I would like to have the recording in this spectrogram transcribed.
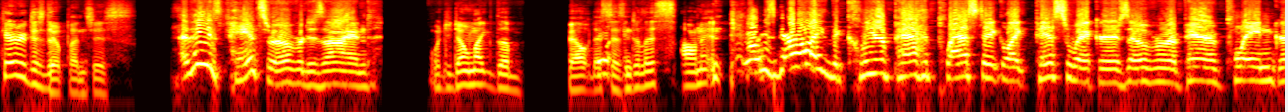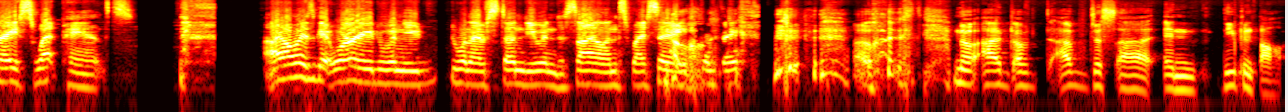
character just do punches. I think his pants are over designed. What you don't like the belt that says Angeles on it? Well, he's got like the clear pa- plastic like piss wickers over a pair of plain gray sweatpants. I always get worried when you when I've stunned you into silence by saying No. something. oh no, I, I'm I'm just uh in deep in thought.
